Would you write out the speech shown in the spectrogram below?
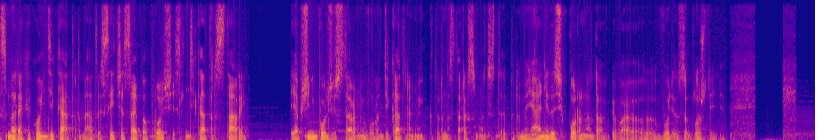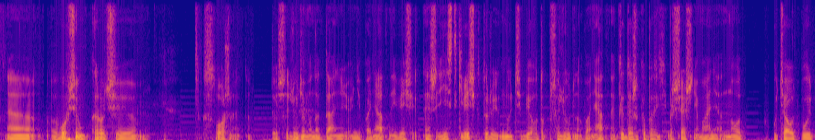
смотря какой индикатор, да, то есть HSI попроще, если индикатор старый. Я вообще не пользуюсь старыми вор-индикаторами, которые на старых самолетах стоят, поэтому меня они до сих пор иногда вбивают, вводят в заблуждение. Э, в общем, короче, сложно это. То есть людям иногда непонятные вещи. Знаешь, есть такие вещи, которые, ну, тебе вот абсолютно понятны, ты даже как бы не обращаешь внимания, но у тебя вот будет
